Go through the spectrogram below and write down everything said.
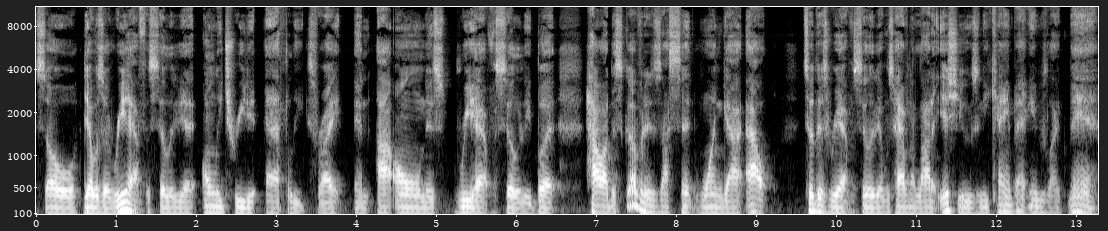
So there was a rehab facility that only treated athletes, right? And I own this rehab facility. But how I discovered it is I sent one guy out to this rehab facility that was having a lot of issues. And he came back and he was like, man,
